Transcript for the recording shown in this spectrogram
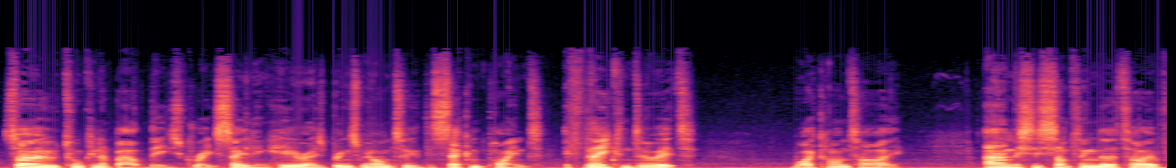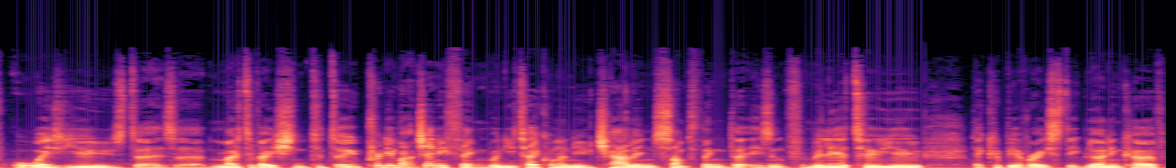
So, talking about these great sailing heroes brings me on to the second point. If they can do it, why can't I? And this is something that I've always used as a motivation to do pretty much anything. When you take on a new challenge, something that isn't familiar to you, there could be a very steep learning curve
